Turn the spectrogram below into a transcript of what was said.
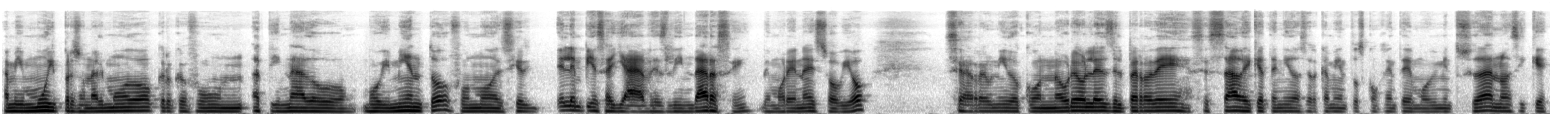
a mi muy personal modo, creo que fue un atinado movimiento, fue un modo de decir, él empieza ya a deslindarse de Morena, es obvio. Se ha reunido con Aureoles del PRD, se sabe que ha tenido acercamientos con gente de Movimiento Ciudadano, así que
